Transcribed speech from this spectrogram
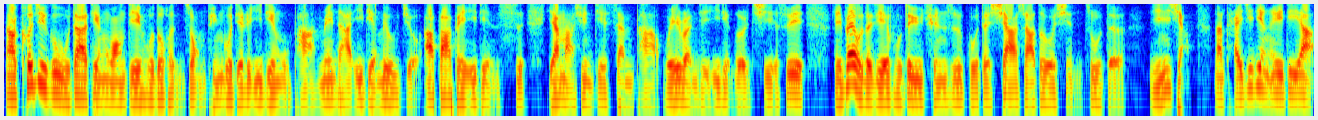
那科技股五大天王跌幅都很重，苹果跌了一点五趴，Meta 一点六九，阿巴贝一点四，亚马逊跌三趴，微软跌一点二七。所以礼拜五的跌幅对于全指股的下杀都有显著的影响。那台积电 ADR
